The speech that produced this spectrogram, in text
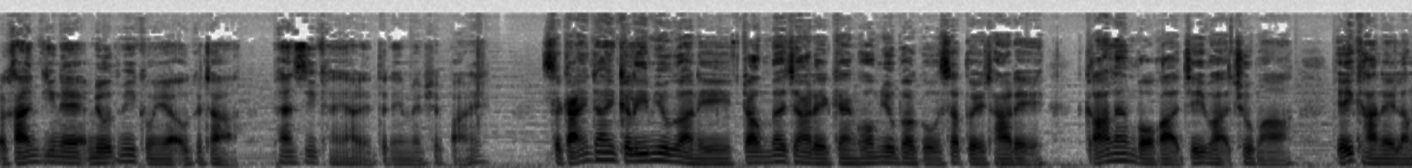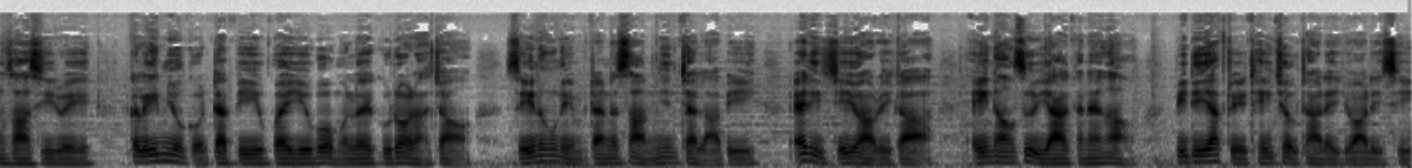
ရခိုင်ပြည်နယ်အမျိုးသမီးကွန်ရက်ဥက္ကဋ္ဌဖမ်းဆီးခံရတဲ့တင်ပဲဖြစ်ပါတယ်။ စကိုင်းတိုင်းကလေးမြို့ကနေတောင်ဘက်ကျတဲ့ကံကောမြို့ဘက်ကိုဆက်သွယ်ထားတဲ့ကားလမ်းပေါ်ကကျေးရွာအချို့မှာရိတ်ခါနဲ့လောင်စာစီတွေကလေးမြို့ကိုတက်ပြီးဝယ်ယူဖို့မလွယ်ကူတော့တာကြောင့်ဈေးနှုန်းတွေတန်တဆမြင့်တက်လာပြီးအဲ့ဒီကျေးရွာတွေကအိမ်တော်စုရာခဏန်းလောက် PDF တွေထိန်းချုပ်ထားတဲ့ရွာတွေစီ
